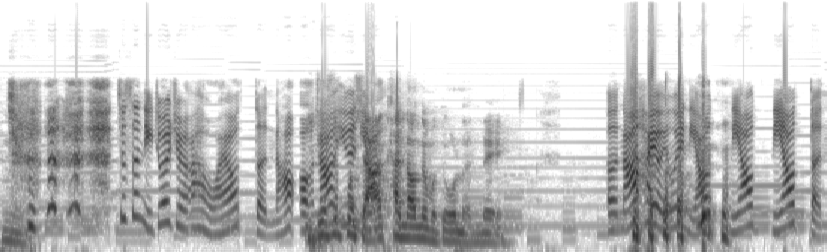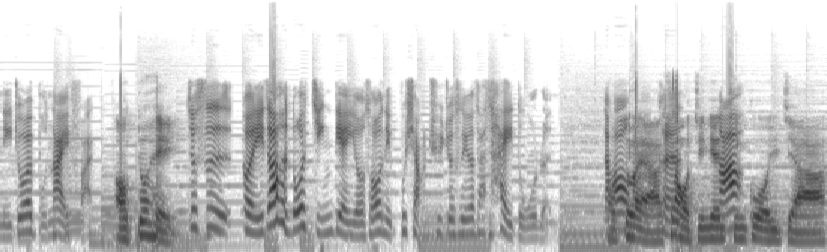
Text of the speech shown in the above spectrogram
嗯，就是你就会觉得啊，我还要等，然后哦，然后因为你要看到那么多人类。呃，然后还有因为你要 你要你要等，你就会不耐烦。哦，对，就是对，你知道很多景点有时候你不想去，就是因为它太多人。然后对啊，像我今天经过一家。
